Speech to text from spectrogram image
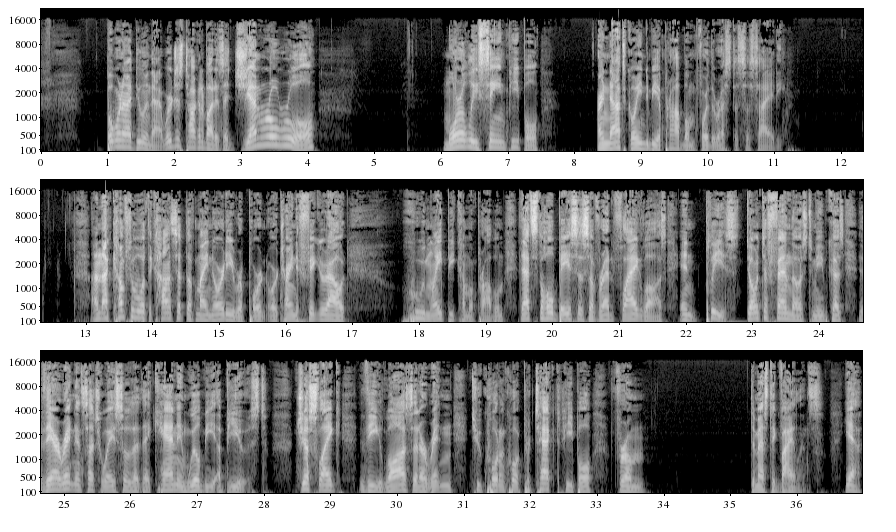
But we're not doing that. We're just talking about as a general rule, morally sane people are not going to be a problem for the rest of society. I'm not comfortable with the concept of minority report or trying to figure out who might become a problem. That's the whole basis of red flag laws. And please don't defend those to me because they are written in such a way so that they can and will be abused. Just like the laws that are written to quote unquote protect people from domestic violence. Yeah,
